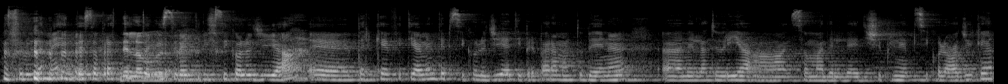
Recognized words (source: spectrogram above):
Assolutamente, soprattutto gli studenti di psicologia, eh, perché effettivamente psicologia ti prepara molto bene eh, nella teoria insomma, delle discipline psicologiche,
